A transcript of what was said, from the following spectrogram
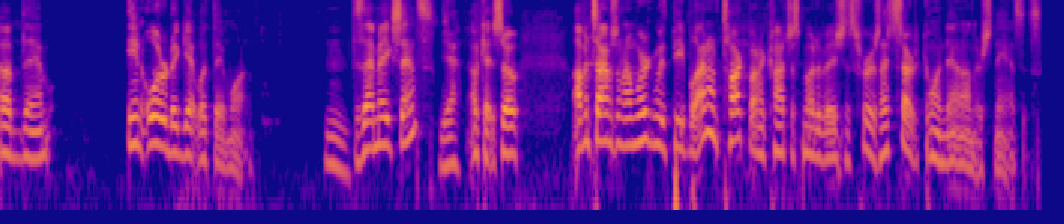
of them in order to get what they want. Does that make sense? Yeah. Okay, so oftentimes when I'm working with people, I don't talk about unconscious motivations first. I start going down on their stances,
